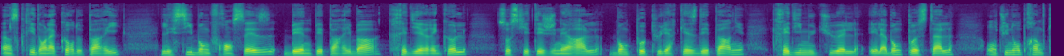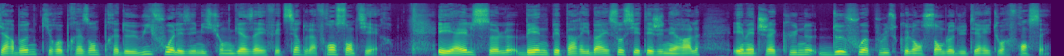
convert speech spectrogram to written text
inscrit dans l'accord de Paris. Les six banques françaises, BNP Paribas, Crédit Agricole, Société Générale, Banque Populaire Caisse d'Épargne, Crédit Mutuel et la Banque Postale ont une empreinte carbone qui représente près de 8 fois les émissions de gaz à effet de serre de la France entière. Et à elles seules, BNP Paribas et Société Générale émettent chacune deux fois plus que l'ensemble du territoire français.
